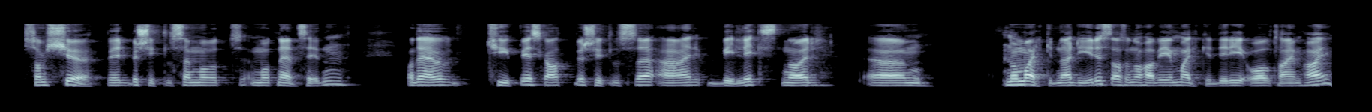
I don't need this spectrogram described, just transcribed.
som, kjøper beskyttelse mot, mot nedsiden. Og det er jo typisk at beskyttelse er billigst når um, når markedene er dyrest, altså nå har vi markeder i all time high,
